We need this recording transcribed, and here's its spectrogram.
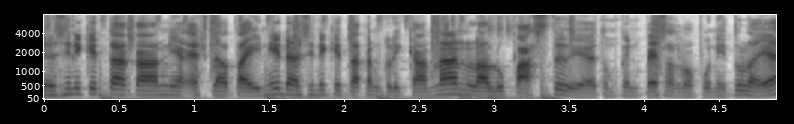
Dan sini kita akan yang X data ini dan sini kita akan klik kanan lalu paste ya atau mungkin paste apa pun itulah ya.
